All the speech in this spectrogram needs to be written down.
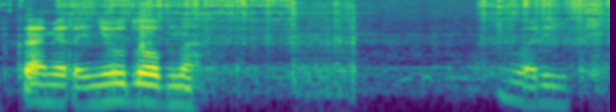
С камерой неудобно варить.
